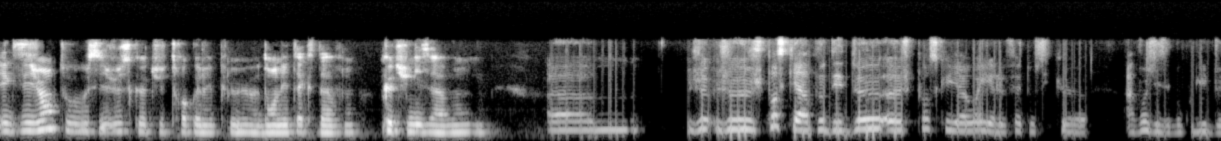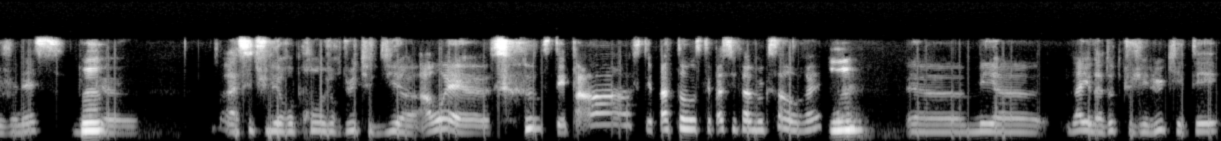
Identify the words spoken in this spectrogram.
exigeante ou c'est juste que tu te reconnais plus euh, dans les textes d'avant, que tu lisais avant? Euh, je, je, je pense qu'il y a un peu des deux. Euh, je pense qu'il y a, ouais, il y a le fait aussi que avant je lisais beaucoup de livres de jeunesse. Donc, euh, ah, si tu les reprends aujourd'hui, tu te dis euh, ah ouais, euh, c'était pas, c'était pas tant, c'était pas si fameux que ça en vrai. Euh, mais là, il y en a d'autres que j'ai lus qui étaient,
